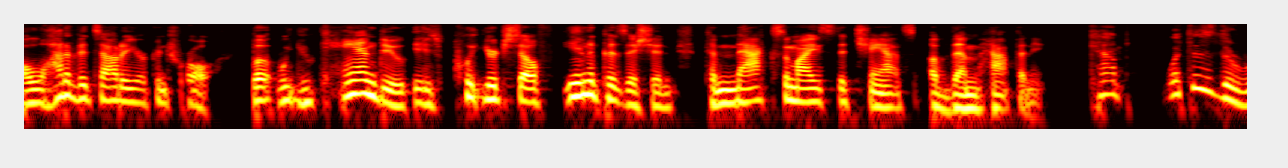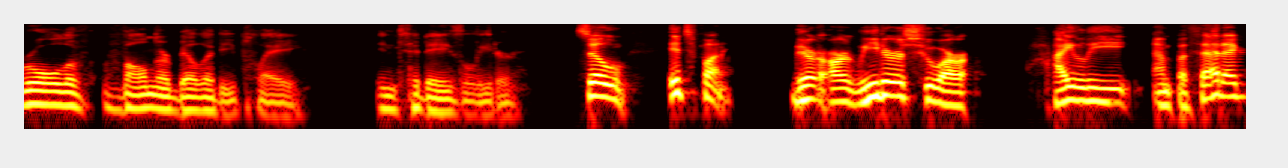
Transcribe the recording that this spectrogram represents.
A lot of it's out of your control. But what you can do is put yourself in a position to maximize the chance of them happening. Cap, what does the role of vulnerability play in today's leader? So it's funny. There are leaders who are highly empathetic.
